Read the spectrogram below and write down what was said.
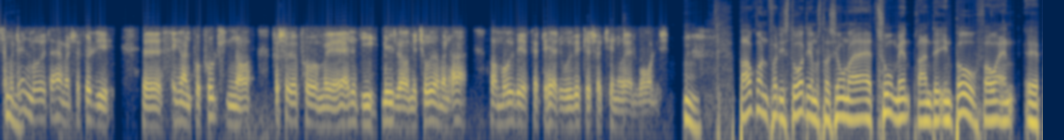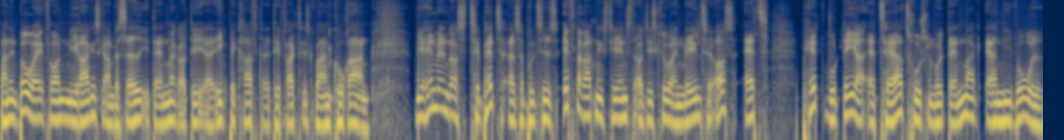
Så på mm. den måde, der har man selvfølgelig øh, fingeren på pulsen og forsøger på med alle de midler og metoder, man har, at modvirke, at det her det udvikler sig til noget alvorligt. Mm. Baggrunden for de store demonstrationer er, at to mænd brændte en bog, foran, øh, brændte en bog af foran den irakiske ambassade i Danmark, og det er ikke bekræftet, at det faktisk var en koran. Vi har henvendt os til PET, altså politiets efterretningstjeneste, og de skriver en mail til os, at PET vurderer, at terrortruslen mod Danmark er niveauet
